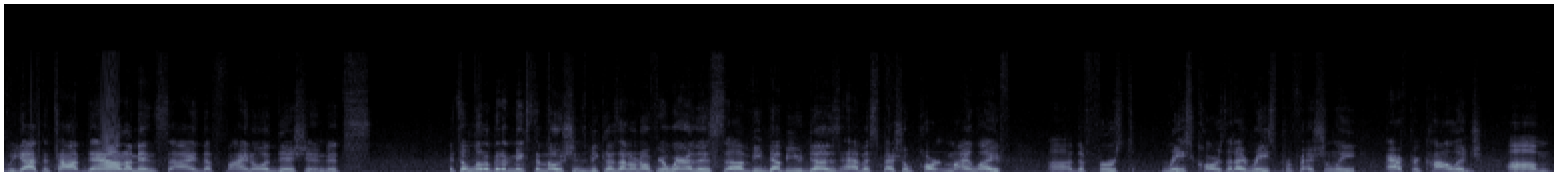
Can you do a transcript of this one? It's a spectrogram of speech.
we got the top down. I'm inside the final edition. It's it's a little bit of mixed emotions because I don't know if you're aware of this. Uh, VW does have a special part in my life. Uh, the first race cars that I raced professionally after college um,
